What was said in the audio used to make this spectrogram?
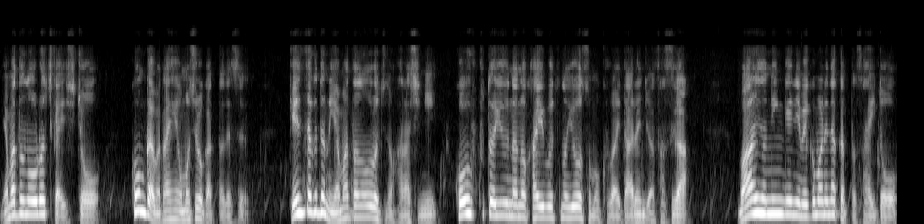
ヤマタノオロチ会主張。今回も大変面白かったです。原作でのヤマタノオロチの話に、幸福という名の怪物の要素も加えたアレンジはさすが。周りの人間に恵まれなかった斎藤。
